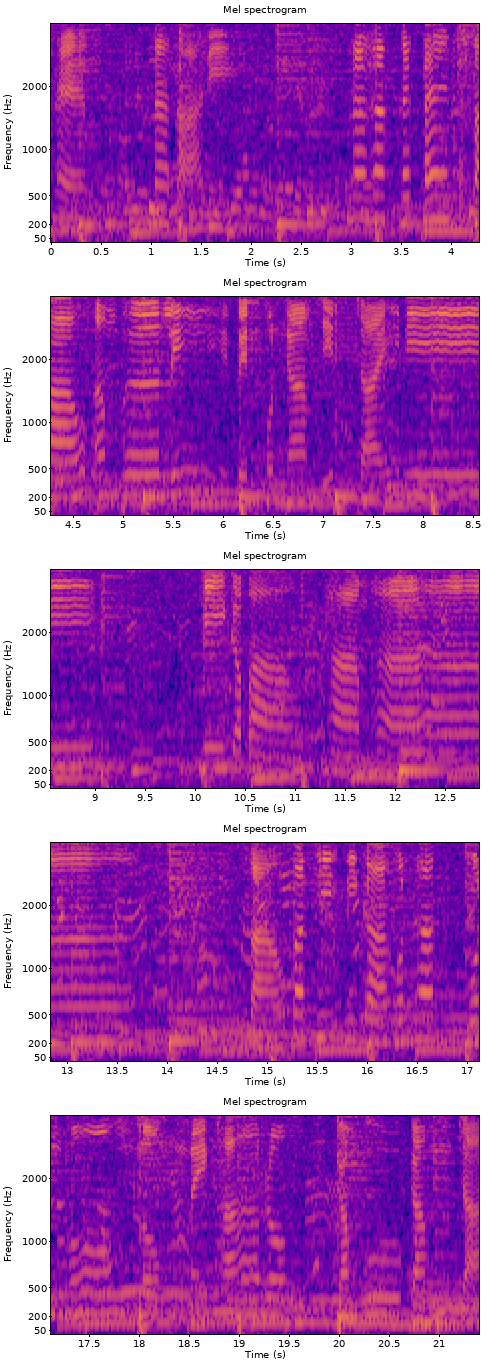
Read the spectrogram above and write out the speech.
แถมหน้าตาดี กแต่แต่น้องสาวอำเภอลีเป็นคนงามจิตใจดี มีกระบ่าวถามหา สาวบ้านที่มีกาคนฮัก คนโหมหลงในคารมกำปูกำจา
